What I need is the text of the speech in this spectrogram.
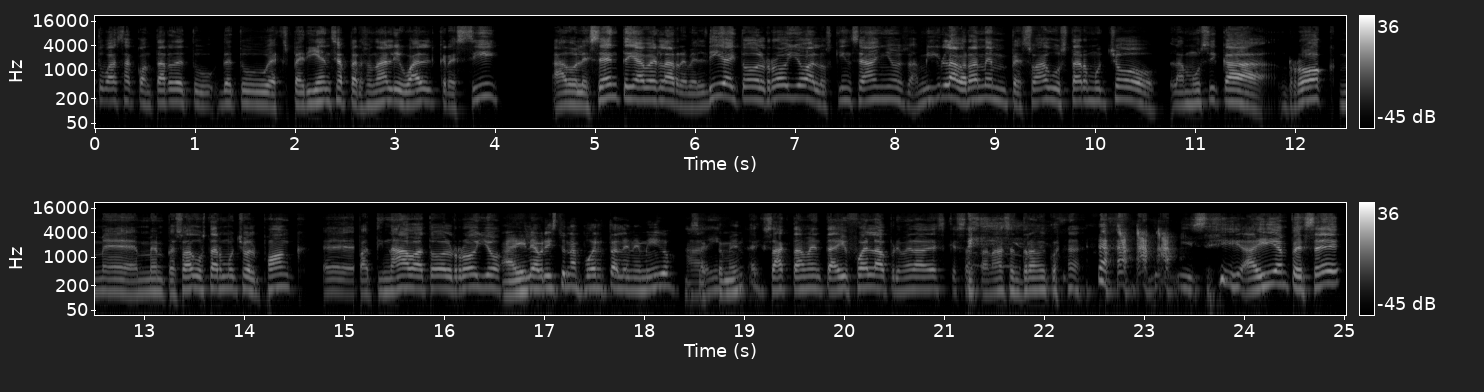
tú vas a contar de tu, de tu experiencia personal, igual crecí adolescente, ya ver la rebeldía y todo el rollo a los 15 años. A mí la verdad me empezó a gustar mucho la música rock, me, me empezó a gustar mucho el punk, eh, patinaba todo el rollo. Ahí le abriste una puerta al enemigo, exactamente. exactamente, ahí fue la primera vez que Satanás entró a mi cuenta. y, sí, ahí empecé.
